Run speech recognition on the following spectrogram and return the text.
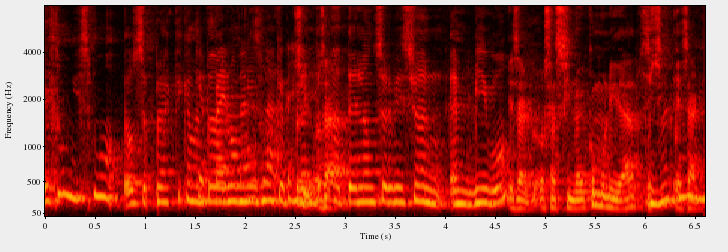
es lo mismo, o sea, prácticamente da lo mismo la que prendas Sí, o sea- la tele a un servicio en, en vivo. Exacto. O sea, si no hay comunidad, pues Si no hay exacto.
